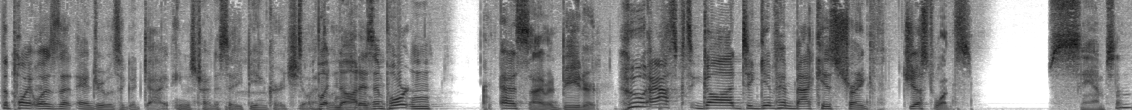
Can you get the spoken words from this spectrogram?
the point was that Andrew was a good guy, and he was trying to say, "Be encouraged." You don't But not as important. as Simon Peter, who asked God to give him back his strength just once. Samson?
